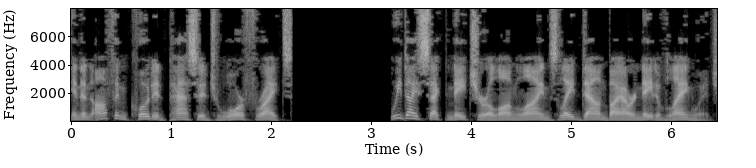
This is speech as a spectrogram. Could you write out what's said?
in an often quoted passage Whorf writes, We dissect nature along lines laid down by our native language.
